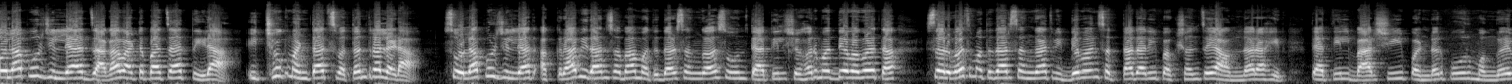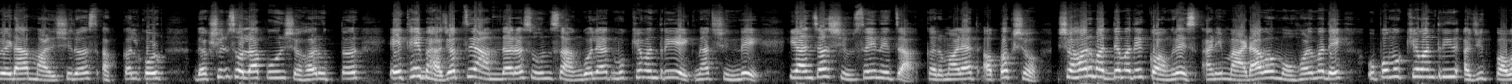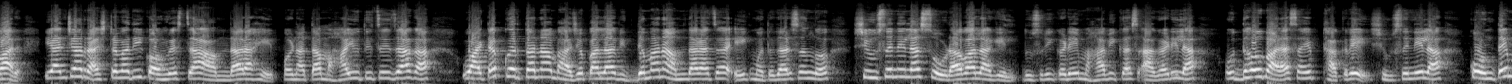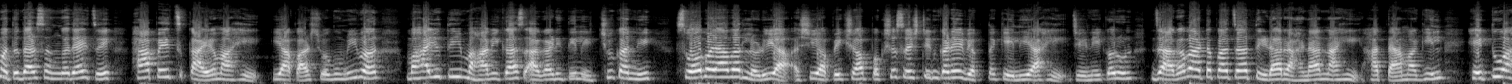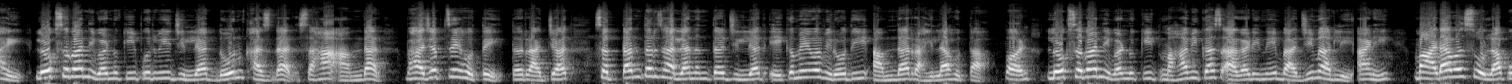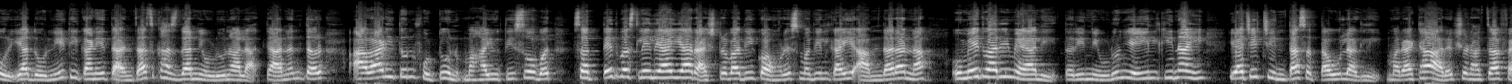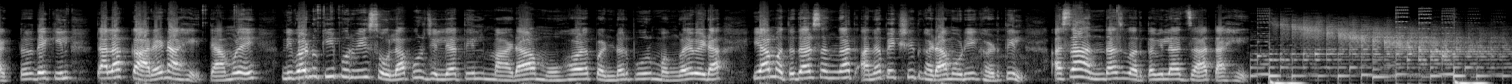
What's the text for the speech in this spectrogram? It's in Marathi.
सोलापूर जिल्ह्यात जागा वाटपाचा तिढा. इच्छुक म्हणतात स्वतंत्र लढा. सोलापूर जिल्ह्यात अकरा विधानसभा मतदारसंघ असून त्यातील शहर मध्य वगळता सर्वच मतदारसंघात विद्यमान सत्ताधारी पक्षांचे आमदार आहेत. त्यातील बार्शी पंढरपूर मंगळवेढा माळशिरस अक्कलकोट दक्षिण सोलापूर शहर उत्तर येथे भाजपचे आमदार असून सांगोल्यात मुख्यमंत्री एकनाथ शिंदे यांचा शिवसेनेचा करमाळ्यात अपक्ष. शहर मध्यमध्ये काँग्रेस आणि माडा व मोहोळमध्ये उपमुख्यमंत्री अजित पवार यांच्या राष्ट्रवादी काँग्रेसचा आमदार आहे. पण आता महायुतीचे जागा वाटप करताना भाजपाला विद्यमान आमदाराचा एक मतदारसंघ शिवसेनेला सोडावा लागेल. दुसरीकडे महाविकास आघाडीला उद्धव बाळासाहेब ठाकरे शिवसेनेला कोणते मतदारसंघ द्यायचे हा पेच कायम आहे. या पार्श्वभूमीवर महायुती महाविकास आघाडीतील इच्छुकांनी स्वबळावर लढूया अशी अपेक्षा पक्षश्रेष्ठींकडे व्यक्त केली आहे. जेणेकरून जागा वाटपाचा तिढा राहणार नाही. हा त्यामागील हेतू आहे. लोकसभा निवडणुकीपूर्वी जिल्ह्यात दोन खासदार सहा आमदार भाजपचे होते. तर राज्यात सत्तांतर झाल्यानंतर जिल्ह्यात एकमेव विरोधी आमदार राहिला होता. पण लोकसभा निवडणुकीत महा महाविकास आघाडीने बाजी मारली आणि माडा व सोलापूर या दोन्ही ठिकाणी त्यांचाच खासदार निवडून आला. त्यानंतर आघाडीतून फुटून महायुतीसोबत सत्तेत बसलेल्या या राष्ट्रवादी काँग्रेसमधील काही आमदारांना उमेदवारी मिळाली तरी निवडून येईल की नाही याची चिंता सतावू लागली. मराठा आरक्षणाचा फॅक्टर देखील त्याला कारण आहे. त्यामुळे निवडणुकीपूर्वी सोलापूर जिल्ह्यातील माडा मोहळ पंढरपूर मंगळवेढा या मतदारसंघात अनपेक्षित घडामोडी घडतील असा अंदाज वर्तविला जात आहे.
